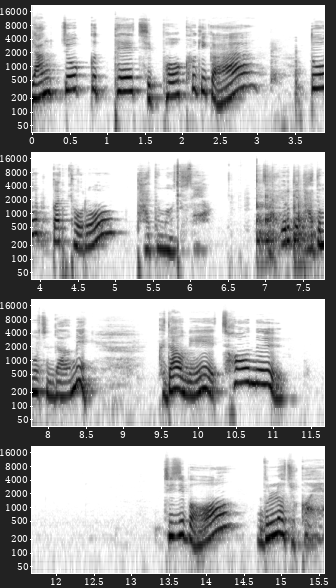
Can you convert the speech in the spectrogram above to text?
양쪽 끝에 지퍼 크기가 똑같도록 다듬어 주세요. 자, 이렇게 다듬어 준 다음에 그 다음에 천을 뒤집어 눌러 줄 거예요.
